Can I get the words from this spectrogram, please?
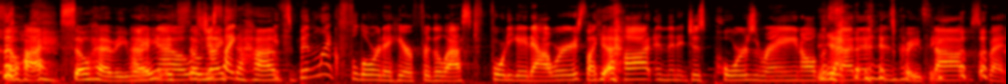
so high, so heavy, right? It's so nice like, to have. It's been like Florida here for the last 48 hours. Like yeah. it's hot and then it just pours rain all of a yeah, sudden it's and crazy. stops. But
